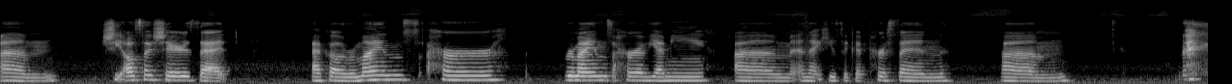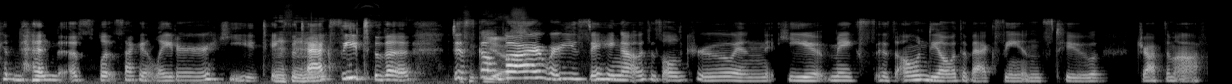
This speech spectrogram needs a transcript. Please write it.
Um, she also shares that Eko reminds her reminds her of Yemi, um, and that he's a good person. Um, then a split second later, he takes a hmm taxi to the disco yes. bar where he used to hang out with his old crew, and he makes his own deal with the vaccines to drop them off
